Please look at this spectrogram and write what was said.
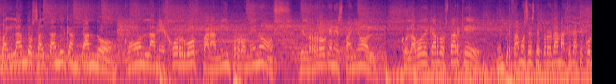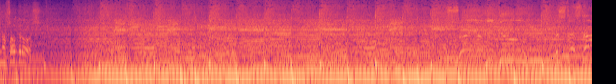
Bailando, saltando y cantando, con la mejor voz para mí, por lo menos, del rock en español. Con la voz de Carlos Tarque, empezamos este programa, quédate con nosotros. Tú estás todavía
